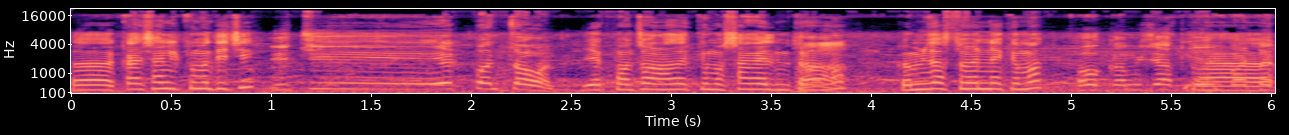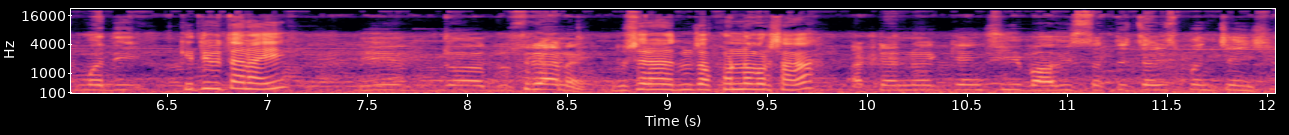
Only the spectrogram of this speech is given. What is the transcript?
तर काय सांगली किंमत तिची? तिची एक पंचावन्न. एक पंचावन्न हजार किंमत सांगायची मित्रांनो. कमी जास्त होईल ना किंमत? हो कमी जास्त मध्ये किती विता नाही दुसऱ्या नाही. दुसऱ्या तुमचा फोन नंबर सांगा. अठ्ठ्याण्णव एक्क्याऐंशी बावीस सत्तेचाळीस पंच्याऐंशी.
